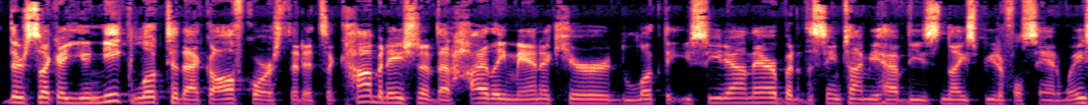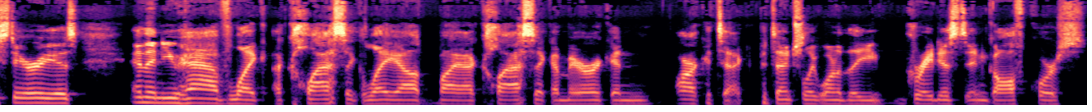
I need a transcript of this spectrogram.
there's like a unique look to that golf course that it's a combination of that highly manicured look that you see down there, but at the same time you have these nice, beautiful sand waste areas, and then you have like a classic layout by a classic American architect, potentially one of the greatest in golf course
